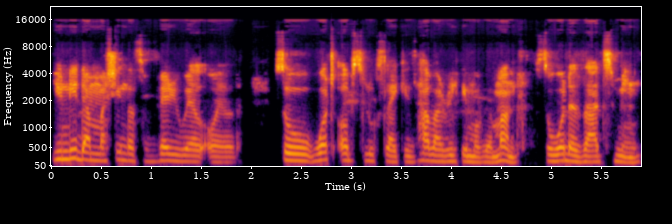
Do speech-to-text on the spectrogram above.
you need a machine that's very well oiled. So what ops looks like is have a rhythm of the month. So what does that mean?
